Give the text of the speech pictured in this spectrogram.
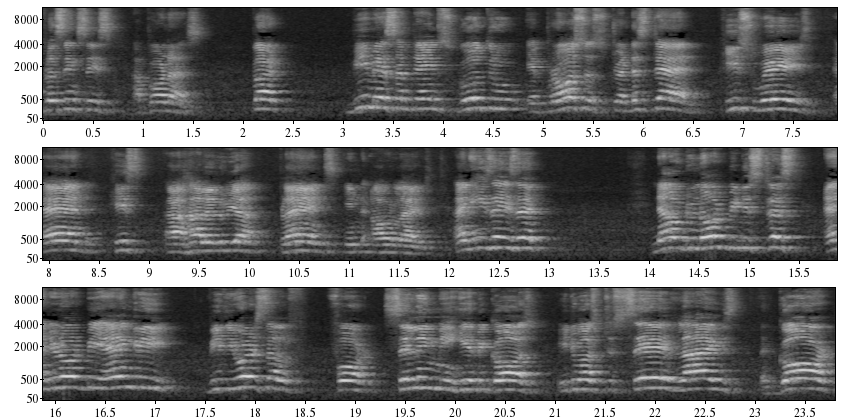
blessings is upon us. But we may sometimes go through a process to understand His ways and His uh, hallelujah plans in our lives. And He says that now do not be distressed and do not be angry with yourself for selling me here because it was to save lives that God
